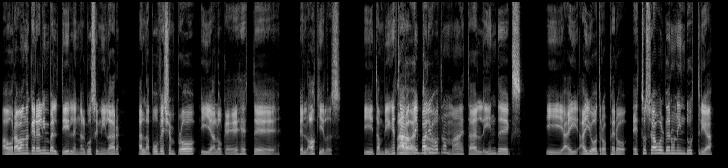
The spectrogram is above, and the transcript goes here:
ahora van a querer invertir en algo similar al Apple Vision Pro y a lo que es este, el Oculus. Y también está, Claro, hay esto- varios otros más, está el Index y hay, hay otros, pero esto se va a volver una industria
